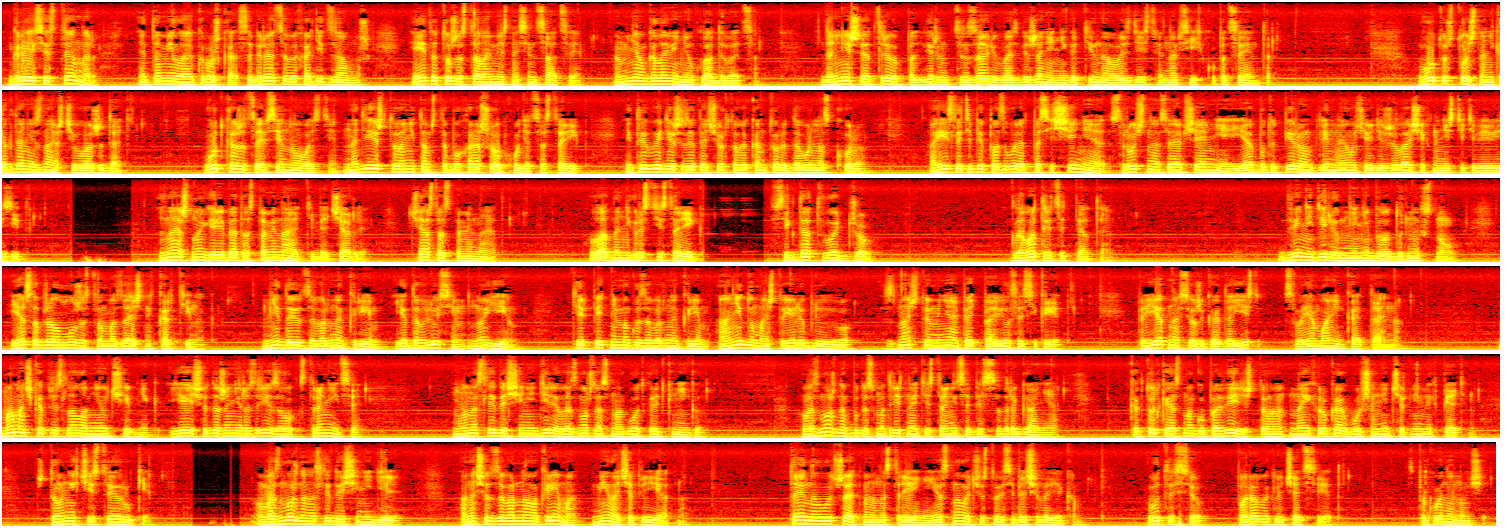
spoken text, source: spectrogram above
Грейси Стеннер, эта милая крошка, собирается выходить замуж, и это тоже стало местной сенсацией. У меня в голове не укладывается. Дальнейший отрывок подвергнут цензуре во избежание негативного воздействия на психику пациента. Вот уж точно никогда не знаешь, чего ожидать. Вот, кажется, и все новости. Надеюсь, что они там с тобой хорошо обходятся, старик, и ты выйдешь из этой чертовой конторы довольно скоро. А если тебе позволят посещение, срочно сообщай мне, я буду первым в длинной очереди желающих нанести тебе визит. Знаешь, многие ребята вспоминают тебя, Чарли. Часто вспоминают. Ладно, не грусти, старик. Всегда твой Джо. Глава 35. Две недели у меня не было дурных снов. Я собрал множество мозаичных картинок. Мне дают заварной крем, я давлюсь им, но ем. Терпеть не могу заварной крем, а они думают, что я люблю его. Значит, у меня опять появился секрет. Приятно все же, когда есть своя маленькая тайна. Мамочка прислала мне учебник. Я еще даже не разрезал страницы, но на следующей неделе, возможно, смогу открыть книгу. Возможно, буду смотреть на эти страницы без содрогания. Как только я смогу поверить, что на их руках больше нет чернильных пятен, что у них чистые руки. Возможно, на следующей неделе. А насчет заварного крема – мелочь, а приятно. Тайна улучшает мое настроение, я снова чувствую себя человеком. Вот и все, пора выключать свет. Спокойной ночи.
